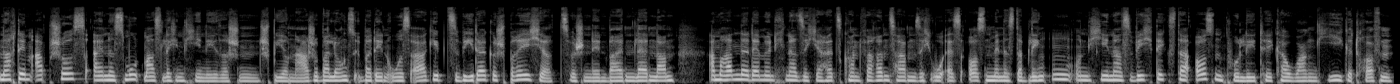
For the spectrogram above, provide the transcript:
Nach dem Abschuss eines mutmaßlichen chinesischen Spionageballons über den USA gibt es wieder Gespräche zwischen den beiden Ländern. Am Rande der Münchner Sicherheitskonferenz haben sich US-Außenminister Blinken und Chinas wichtigster Außenpolitiker Wang Yi getroffen.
